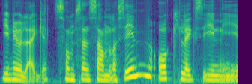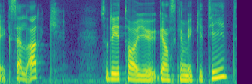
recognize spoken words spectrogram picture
i nuläget som sen samlas in och läggs in i Excel-ark. Så det tar ju ganska mycket tid.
